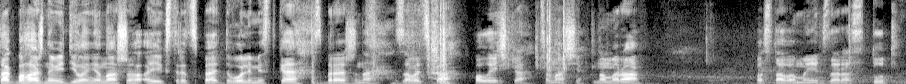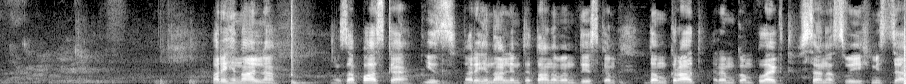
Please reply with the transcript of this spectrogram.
Так, багажне відділення нашого AX35 доволі містке, збережена заводська паличка. Це наші номера. Поставимо їх зараз тут. Оригінальна запаска із оригінальним титановим диском домкрат, ремкомплект, все на своїх місцях,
